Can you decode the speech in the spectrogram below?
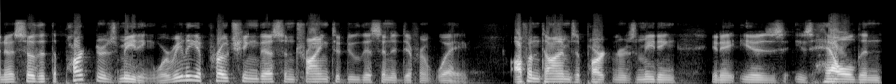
you know, so that the partners meeting, we're really approaching this and trying to do this in a different way. Oftentimes, a partners meeting, you know, is is held and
